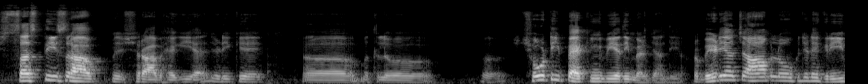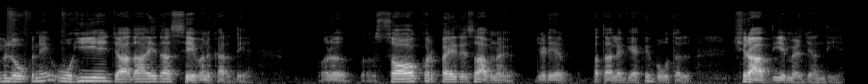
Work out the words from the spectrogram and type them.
ਸਸਤੀ ਸ਼ਰਾਬ ਸ਼ਰਾਬ ਹੈਗੀ ਹੈ, ਜਿਹੜੀ ਕਿ ਮਤਲਬ ਛੋਟੀ ਪੈਕਿੰਗ ਵੀ ਇਹਦੀ ਮਿਲ ਜਾਂਦੀ ਆ। ਪਰ ਬੇੜਿਆਂ 'ਚ ਆਮ ਲੋਕ ਜਿਹੜੇ ਗਰੀਬ ਲੋਕ ਨੇ, ਉਹੀ ਇਹ ਜ਼ਿਆਦਾ ਇਹਦਾ ਸੇਵਨ ਕਰਦੇ ਆ। ਔਰ 100 ਕੁ ਰੁਪਏ ਦੇ ਹਿਸਾਬ ਨਾਲ ਜਿਹੜੇ ਪਤਾ ਲੱਗਿਆ ਕਿ ਬੋਤਲ ਸ਼ਰਾਬ ਦੀ ਇਹ ਮਿਲ ਜਾਂਦੀ ਹੈ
